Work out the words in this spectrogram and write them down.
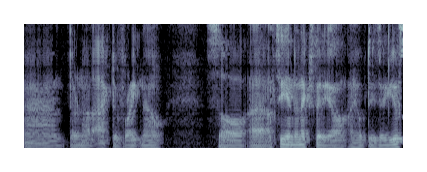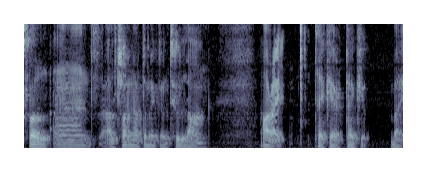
and they're not active right now. So uh, I'll see you in the next video. I hope these are useful and I'll try not to make them too long. Alright, take care. Thank you. Bye.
